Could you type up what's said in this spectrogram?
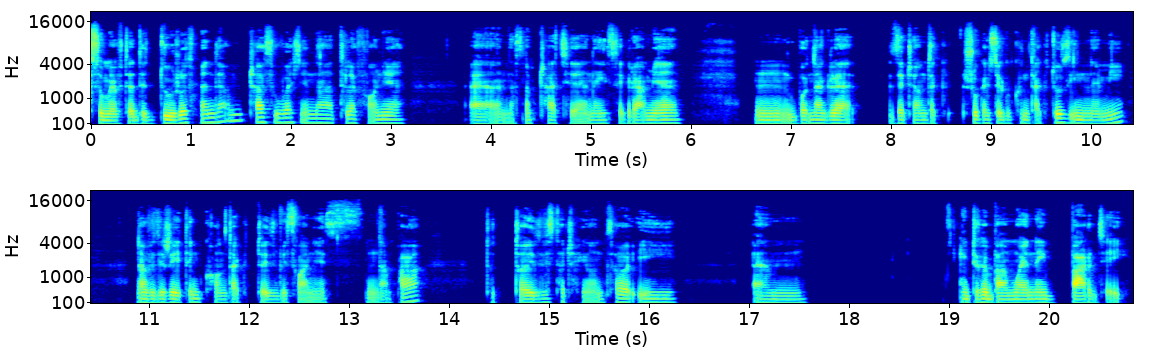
w sumie wtedy dużo spędzam czasu właśnie na telefonie, e, na Snapchacie, na Instagramie, mm, bo nagle zacząłem tak szukać tego kontaktu z innymi. Nawet jeżeli ten kontakt to jest wysłanie snapa, to to jest wystarczająco i, i to chyba moje najbardziej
